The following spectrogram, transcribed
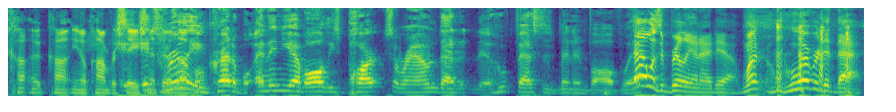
con- uh, con- you know, conversation It's at their really level. incredible. And then you have all these parks around that Hoop Fest has been involved with. That was a brilliant idea. What, whoever did that,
